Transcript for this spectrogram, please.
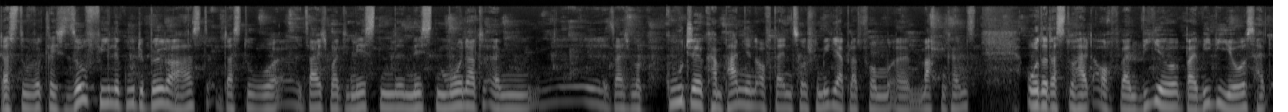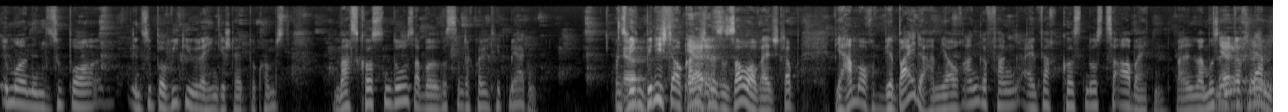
dass du wirklich so viele gute Bilder hast, dass du, sag ich mal, die nächsten, den nächsten Monat, ähm, sag ich mal, gute Kampagnen auf deinen Social Media Plattformen äh, machen kannst. Oder dass du halt auch beim Video, bei Videos halt immer ein super, ein super Video dahingestellt bekommst. Mach's kostenlos, aber du wirst in der Qualität merken. Deswegen ja. bin ich da auch gar ja, nicht mehr so sauer, weil ich glaube, wir haben auch, wir beide haben ja auch angefangen, einfach kostenlos zu arbeiten. Weil man muss ja, einfach natürlich. lernen.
